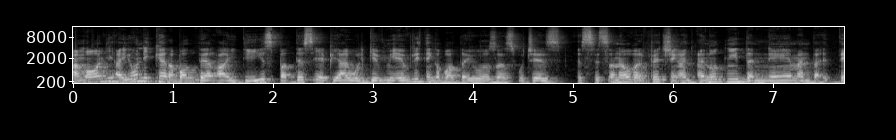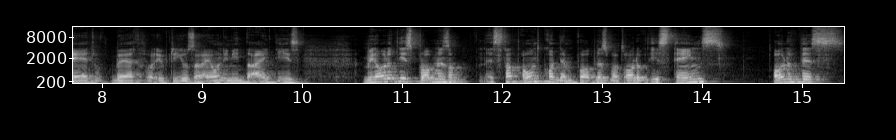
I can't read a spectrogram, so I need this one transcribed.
I'm only I only care about their IDs, but this API will give me everything about the users, which is it's, it's an overfetching. I, I don't need the name and the date of birth for every user. I only need the IDs. I mean, all of these problems, it's not I won't call them problems, but all of these things, all of this,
